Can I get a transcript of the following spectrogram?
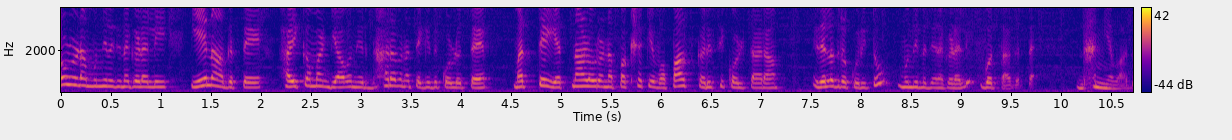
ನೋಡೋಣ ಮುಂದಿನ ದಿನಗಳಲ್ಲಿ ಏನಾಗುತ್ತೆ, ಹೈಕಮಾಂಡ್ ಯಾವ ನಿರ್ಧಾರವನ್ನು ತೆಗೆದುಕೊಳ್ಳುತ್ತೆ, ಮತ್ತೆ ಯತ್ನಾಳ್ ಅವರನ್ನು ಪಕ್ಷಕ್ಕೆ ವಾಪಸ್ ಕರೆಸಿಕೊಳ್ತಾರಾ, ಇದೆಲ್ಲದರ ಕುರಿತು ಮುಂದಿನ ದಿನಗಳಲ್ಲಿ ಗೊತ್ತಾಗುತ್ತೆ. ಧನ್ಯವಾದ.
